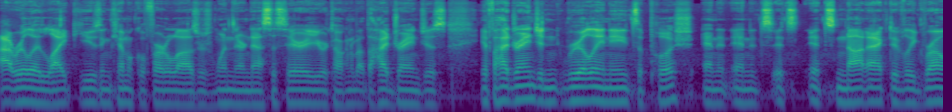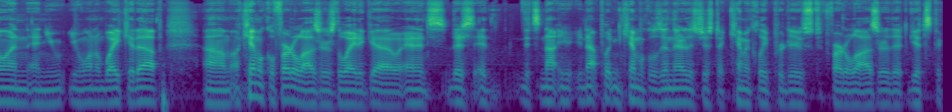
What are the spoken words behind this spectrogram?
I really like using chemical fertilizers when they're necessary. You were talking about the hydrangeas. If a hydrangea really needs a push and it, and it's it's it's not actively growing and you, you want to wake it up, um, a chemical fertilizer is the way to go. And it's there's it, it's not you're not putting chemicals in there. There's just a chemically produced fertilizer that gets the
